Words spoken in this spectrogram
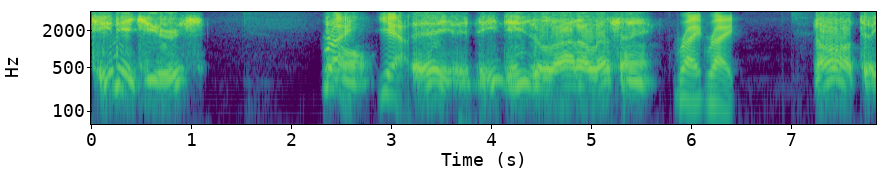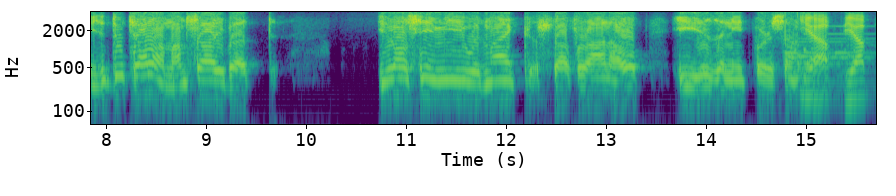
teenage years, you Right. know, Yes. Hey, he needs a lot of lessening. Right. Right. No, you do tell him. I'm sorry, but you don't see me with my stuff around. I hope he is a neat person. Yep. Yep.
